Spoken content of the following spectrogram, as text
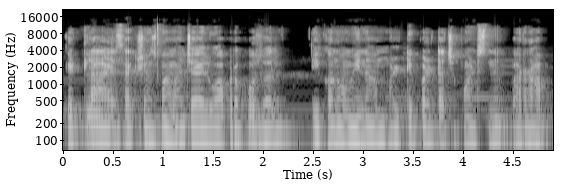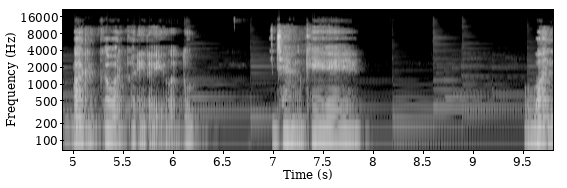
કેટલાય સેક્શન્સમાં વહેંચાયેલું આ પ્રપોઝલ ઇકોનોમીના મલ્ટિપલ ટચ પોઈન્ટ્સને બરાબર કવર કરી રહ્યું હતું. જેમ કે વન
